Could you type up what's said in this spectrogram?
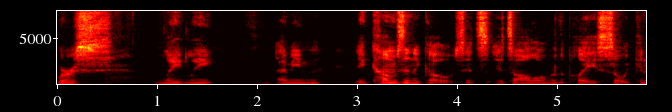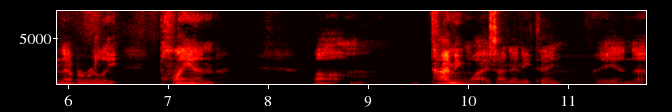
worse lately. I mean, it comes and it goes. It's it's all over the place, so we can never really plan um, timing wise on anything. And uh,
